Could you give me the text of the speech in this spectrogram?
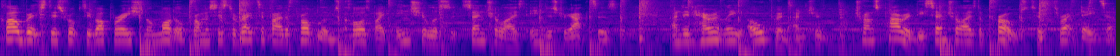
Cloudbric's disruptive operational model promises to rectify the problems caused by insular centralized industry actors and inherently open and tr transparent decentralized approach to threat data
